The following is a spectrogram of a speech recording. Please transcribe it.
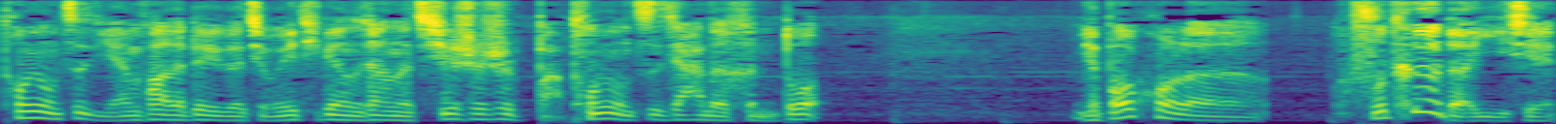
通用自己研发的这个九 AT 变速箱呢，其实是把通用自家的很多，也包括了福特的一些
